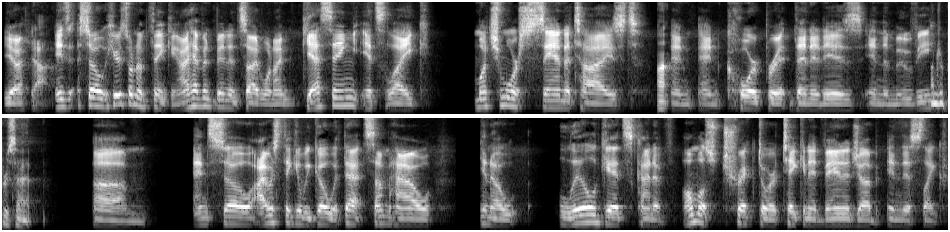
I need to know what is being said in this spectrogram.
Yeah. Yeah. Is so here's what I'm thinking. I haven't been inside one. I'm guessing it's like much more sanitized Uh. and and corporate than it is in the movie. 100%. Um and so I was thinking we go with that. Somehow, you know, Lil gets kind of almost tricked or taken advantage of in this like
